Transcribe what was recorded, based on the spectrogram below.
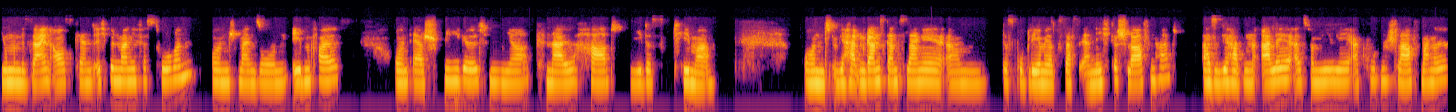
Human Design auskennt, ich bin Manifestorin und mein Sohn ebenfalls. Und er spiegelt mir knallhart jedes Thema. Und wir hatten ganz, ganz lange ähm, das Problem jetzt, dass er nicht geschlafen hat. Also wir hatten alle als Familie akuten Schlafmangel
